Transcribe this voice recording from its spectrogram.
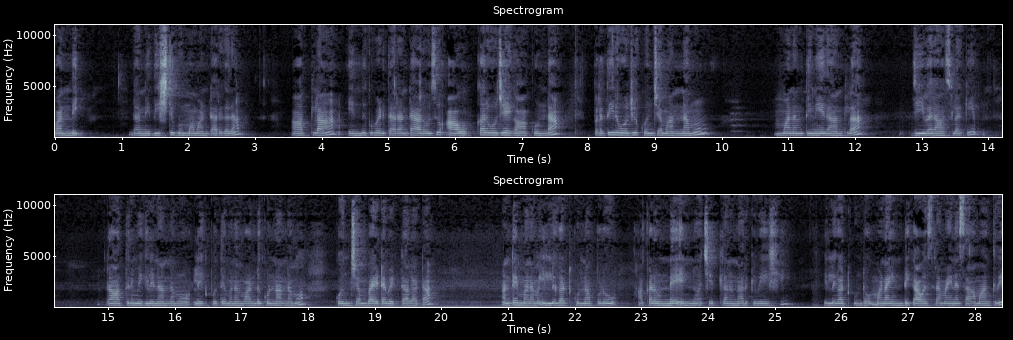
వండి. దాన్ని దిష్టి గుమ్మం అంటారు కదా. అట్లా ఎందుకు పెడతారంటే ఆ రోజు ఆ ఒక్క రోజే కాకుండా ప్రతిరోజు కొంచెం అన్నము మనం తినే దాంట్లో జీవరాశులకి రాత్రి మిగిలిన అన్నమో లేకపోతే మనం వండుకున్న అన్నమో కొంచెం బయట పెట్టాలట. అంటే మనం ఇల్లు కట్టుకున్నప్పుడు అక్కడ ఉండే ఎన్నో చెట్లను నరికివేసి ఇల్లు కట్టుకుంటాం. మన ఇంటికి అవసరమైన సామాగ్రి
